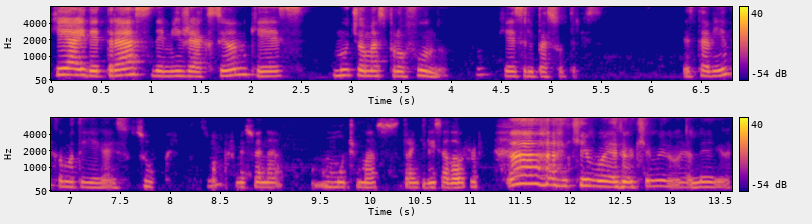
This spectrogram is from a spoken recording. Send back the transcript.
qué hay detrás de mi reacción, que es mucho más profundo, que es el paso 3. ¿Está bien? ¿Cómo te llega eso? Súper, me suena mucho más tranquilizador. Ah, qué bueno, qué bueno, me alegra.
